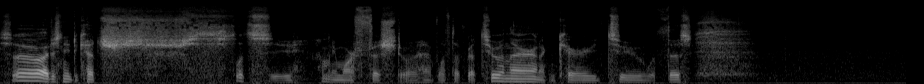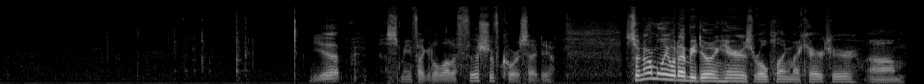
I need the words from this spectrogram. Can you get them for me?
So I just need to catch, let's see, how many more fish do I have left? I've got two in there and I can carry two with this. Yep, ask me if I get a lot of fish, of course I do. So normally what I'd be doing here is role-playing my character, um,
